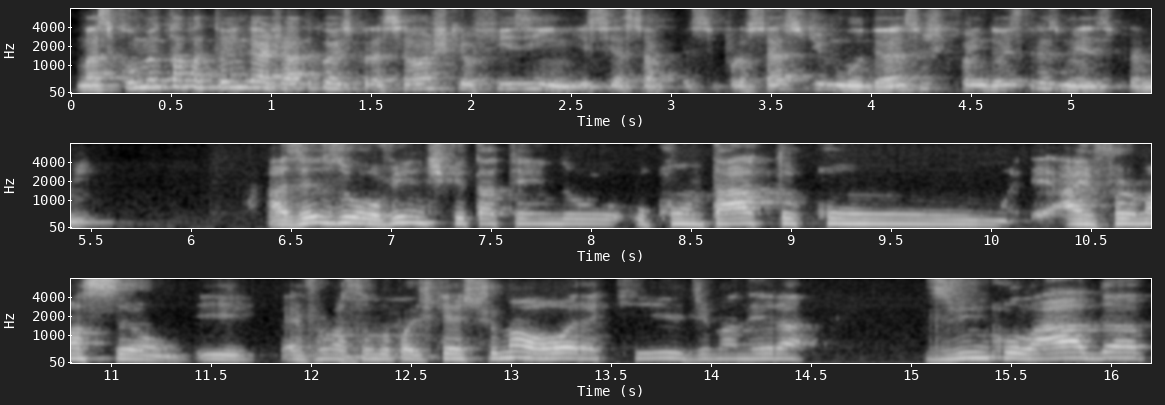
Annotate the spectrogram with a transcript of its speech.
mas como eu estava tão engajado com a respiração, acho que eu fiz em esse, essa, esse processo de mudança, acho que foi em dois, três meses para mim às vezes o ouvinte que está tendo o contato com a informação e a informação do podcast uma hora aqui de maneira desvinculada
